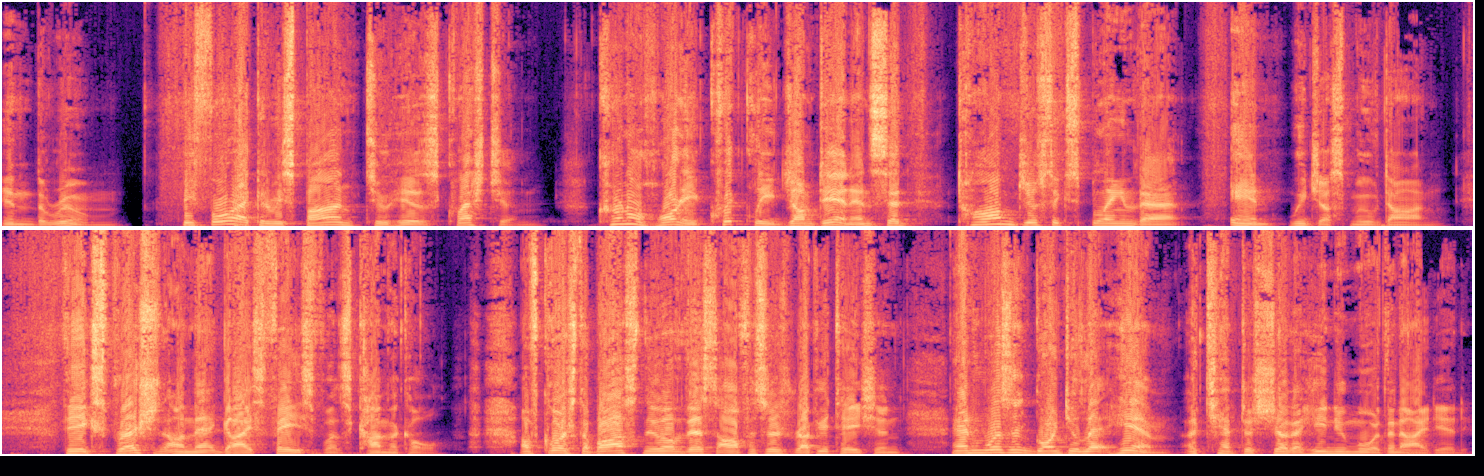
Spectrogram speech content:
in the room. Before I could respond to his question, Colonel Horney quickly jumped in and said, Tom just explained that, and we just moved on. The expression on that guy's face was comical. Of course, the boss knew of this officer's reputation and wasn't going to let him attempt to show that he knew more than I did.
